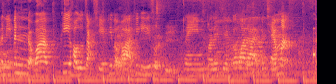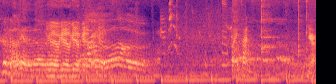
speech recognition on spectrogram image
อันนี้เป็นแบบว่าพี่เขารู้จักเชฟที่แบบว่าที่ดีที่สุดในมาเลเซียก็ว่าได้เป็นแชมป์อะโอเคโอเคโอเคโอเคเออไปสั่นเนี่ย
